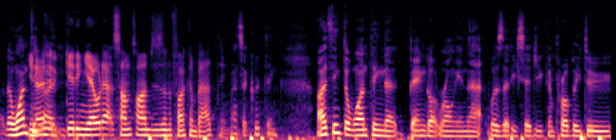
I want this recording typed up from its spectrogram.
The one thing you know, I- getting yelled at sometimes isn't a fucking bad thing. That's a good thing. I think the one thing that Ben got wrong in that was that he said you can probably do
